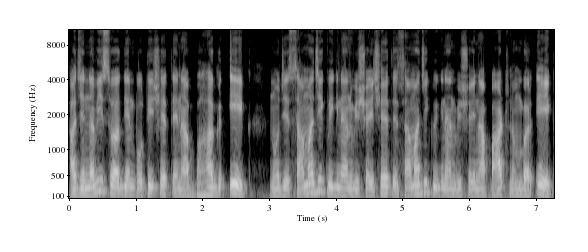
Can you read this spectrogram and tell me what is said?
આ જે નવી સ્વ અધ્યયન પોથી છે તેના ભાગ એકનો જે સામાજિક વિજ્ઞાન વિષય છે તે સામાજિક વિજ્ઞાન વિષયના પાઠ નંબર એક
